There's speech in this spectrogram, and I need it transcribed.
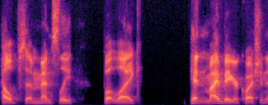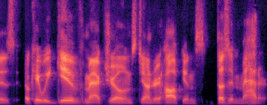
helps immensely but like can my bigger question is okay we give mac jones deandre hopkins does it matter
